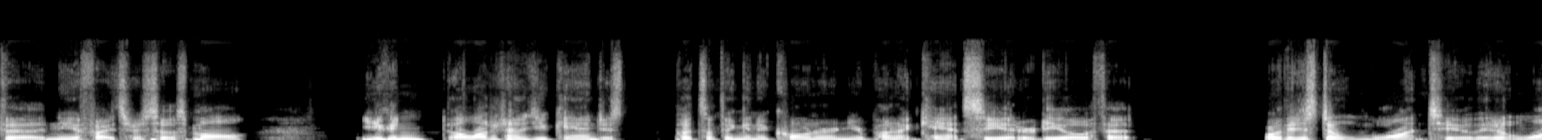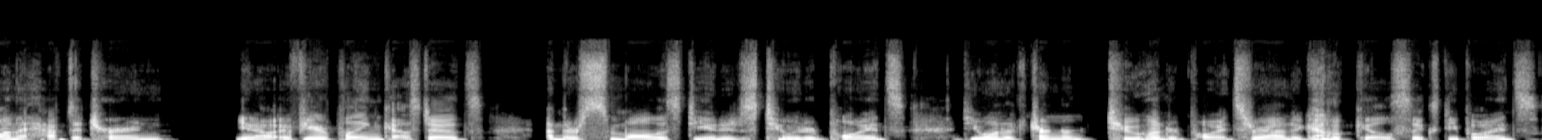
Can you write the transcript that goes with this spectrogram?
the neophytes are so small, you can a lot of times you can just put something in a corner and your opponent can't see it or deal with it or they just don't want to. They don't want to have to turn. You know, if you're playing custodes and their smallest unit is 200 points, do you want to turn 200 points around to go kill 60 points?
